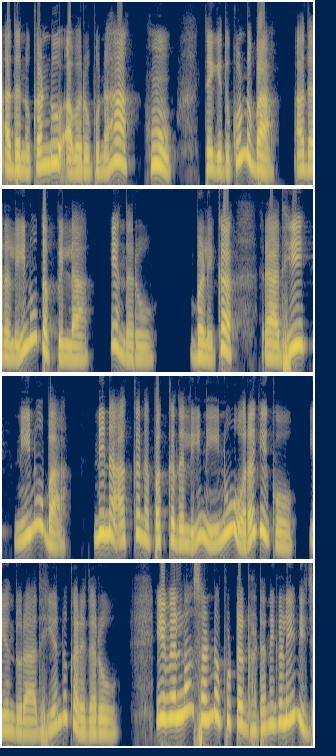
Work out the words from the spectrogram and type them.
ಅದನ್ನು ಕಂಡು ಅವರು ಪುನಃ, ಹ್ಞೂ, ತೆಗೆದುಕೊಂಡು ಬಾ, ಅದರಲ್ಲೇನೂ ತಪ್ಪಿಲ್ಲ, ಎಂದರು. ಬಳಿಕ, ರಾಧಿ, ನೀನೂ ಬಾ, ನಿನ್ನ ಅಕ್ಕನ ಪಕ್ಕದಲ್ಲಿ ನೀನೂ ಒರಗಿಕೋ, ಎಂದು ರಾಧಿಯನ್ನು ಕರೆದರು. ಇವೆಲ್ಲ ಸಣ್ಣ ಪುಟ್ಟ ಘಟನೆಗಳೇ ನಿಜ.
